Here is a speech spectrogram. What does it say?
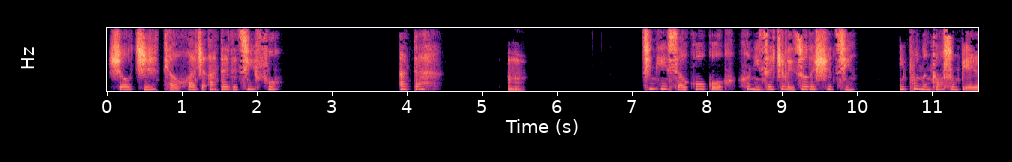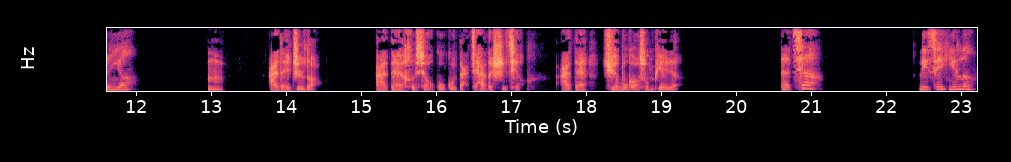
手指挑画着阿呆的肌肤。阿呆，嗯，今天小姑姑和你在这里做的事情，你不能告诉别人呀。嗯，阿呆知道，阿呆和小姑姑打架的事情，阿呆绝不告诉别人。打架？李杰一愣。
